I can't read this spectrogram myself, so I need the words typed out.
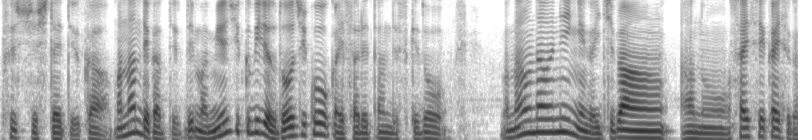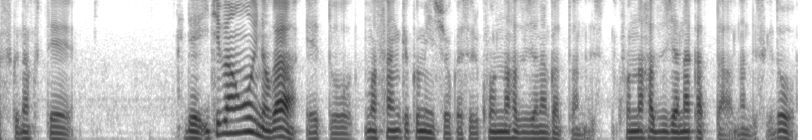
プッシュしたいというか、まあ、なんでかっていうと、今ミュージックビデオ同時公開されたんですけど、まあ、ナウナウ人間が一番あの再生回数が少なくて、で、一番多いのが、えっ、ー、と、まあ、3曲目に紹介するこんなはずじゃなかったんです。こんなはずじゃなかったなんですけど、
